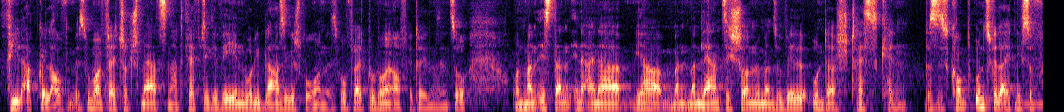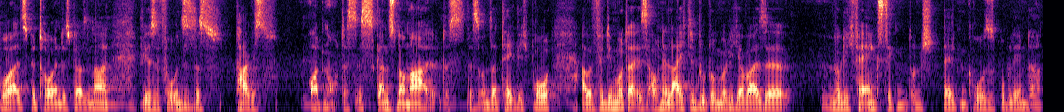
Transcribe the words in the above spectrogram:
viel abgelaufen ist, wo man vielleicht schon Schmerzen hat, kräftige Wehen, wo die Blase gesprungen ist, wo vielleicht Blutungen aufgetreten sind. So. Und man ist dann in einer, ja, man, man lernt sich schon, wenn man so will, unter Stress kennen. Das ist, kommt uns vielleicht nicht so vor als betreuendes Personal. Wir, für uns ist das Tagesordnung. Das ist ganz normal. Das, das ist unser täglich Brot. Aber für die Mutter ist auch eine leichte Blutung möglicherweise wirklich verängstigend und stellt ein großes Problem dar.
